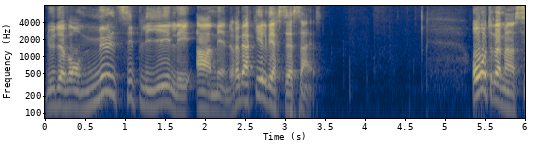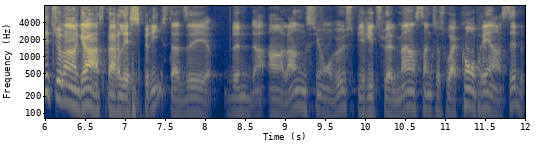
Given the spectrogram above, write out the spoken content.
Nous devons multiplier les Amen. Remarquez le verset 16. Autrement, si tu rends grâce par l'esprit, c'est-à-dire en langue, si on veut, spirituellement, sans que ce soit compréhensible,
